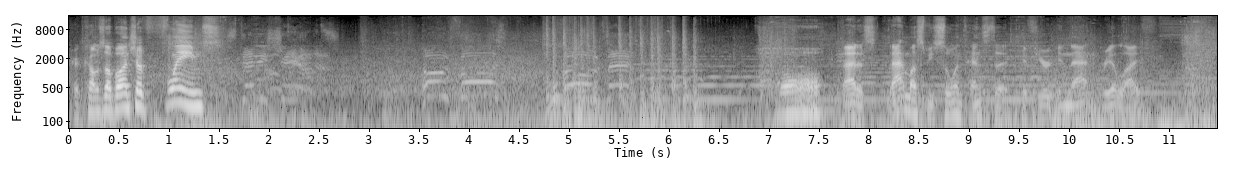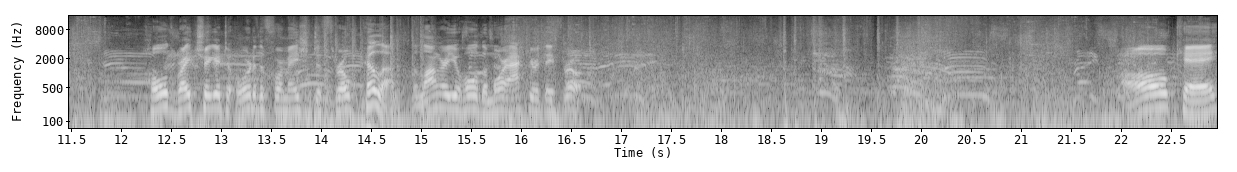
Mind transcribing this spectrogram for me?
Here comes a bunch of flames. Steady shields. Hold fast. Hold back. Oh, that is that must be so intense that if you're in that in real life. Hold right trigger to order the formation to throw Pilla. The longer you hold, the more accurate they throw. Okay.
